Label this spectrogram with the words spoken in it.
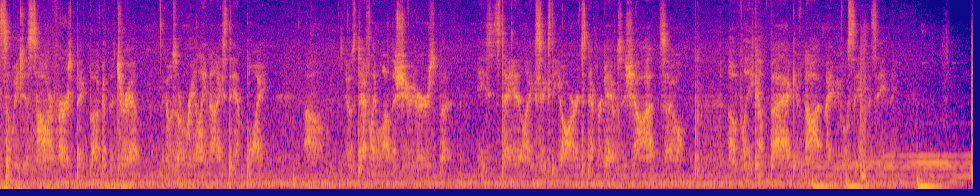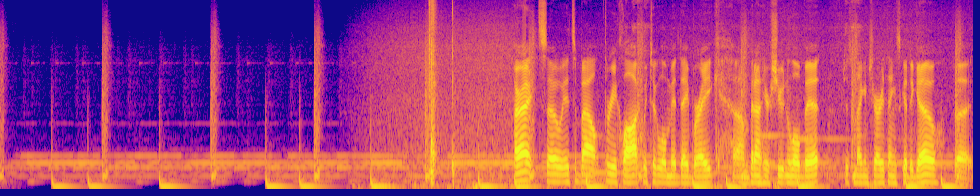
So we just saw our first big buck of the trip. It was a really nice 10 point. Um, it was definitely one of the shooters, but he stayed at like 60 yards, never gave us a shot, so hopefully he comes back. If not, maybe we'll see him this evening. All right, so it's about three o'clock. We took a little midday break. Um, been out here shooting a little bit, just making sure everything's good to go. But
